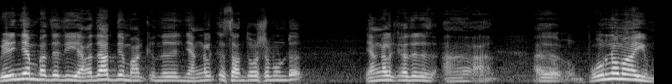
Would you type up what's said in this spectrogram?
വിഴിഞ്ഞം പദ്ധതി യാഥാർത്ഥ്യമാക്കുന്നതിൽ ഞങ്ങൾക്ക് സന്തോഷമുണ്ട്. ഞങ്ങൾക്കതിൽ പൂർണമായും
